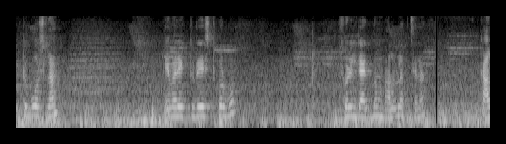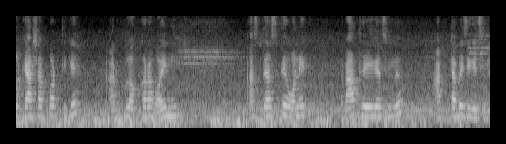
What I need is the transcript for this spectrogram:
একটু বসলাম। এবার একটু রেস্ট করব। শরীরটা একদম ভালো লাগছে না। কালকে আসার পর থেকে আর ব্লগ করা হয়নি। আস্তে আস্তে অনেক রাত হয়ে গেছিল, আটটা বেজে গেছিল।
